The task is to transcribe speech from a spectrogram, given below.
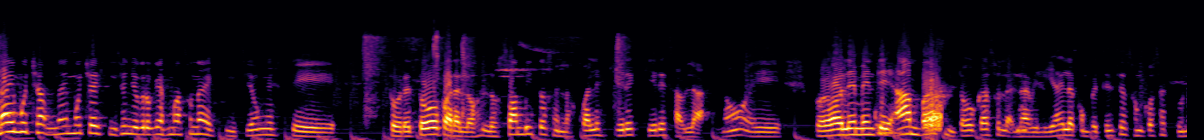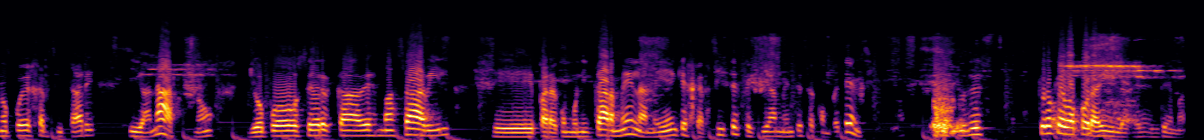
no, hay mucha, no hay mucha distinción, yo creo que es más una distinción este, sobre todo para los, los, ámbitos en los cuales quieres, quieres hablar, ¿no? Eh, probablemente ambas, en todo caso, la, habilidad y la competencia son cosas que uno puede ejercitar y, ganar, ¿no? Yo puedo ser cada vez más hábil eh, para comunicarme en la medida en que ejercite efectivamente esa competencia. Entonces, creo que va por ahí el tema.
